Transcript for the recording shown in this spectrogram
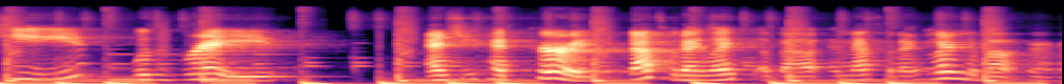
she was brave and she had courage. That's what I liked about, and that's what I learned about her.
